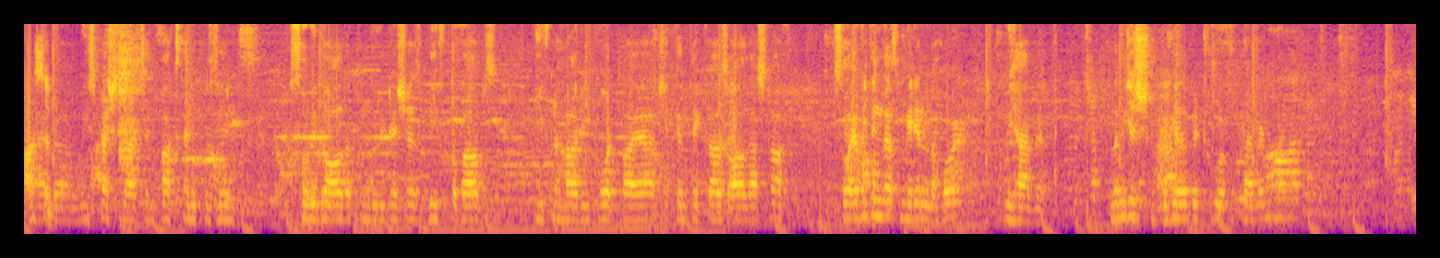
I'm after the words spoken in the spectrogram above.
Awesome. And, uh, we specialize in Pakistani cuisine. So we do all the tandoori dishes, beef kebabs, beef nahari, goat paya, chicken tikkas, all that stuff. So everything that's made in Lahore, we have it. Let me just give you a little bit tour of the private room.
